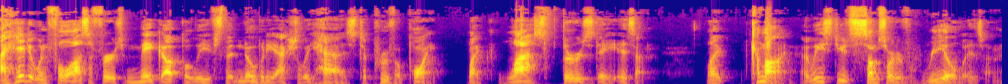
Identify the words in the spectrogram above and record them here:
I hate it when philosophers make up beliefs that nobody actually has to prove a point, like last Thursdayism. Like, come on, at least use some sort of realism.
